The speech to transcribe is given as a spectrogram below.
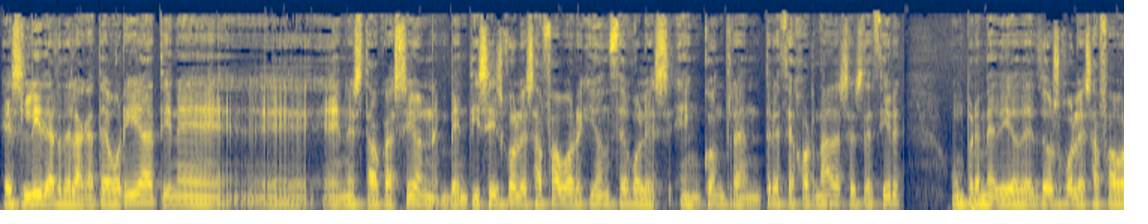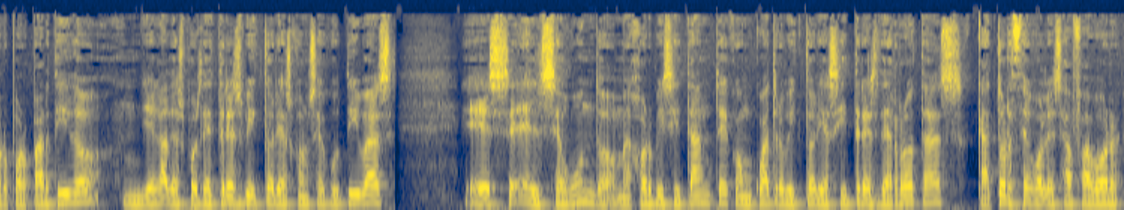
Es líder de la categoría, tiene eh, en esta ocasión 26 goles a favor y 11 goles en contra en 13 jornadas, es decir, un promedio de 2 goles a favor por partido. Llega después de tres victorias consecutivas. Es el segundo mejor visitante con 4 victorias y 3 derrotas, 14 goles a favor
